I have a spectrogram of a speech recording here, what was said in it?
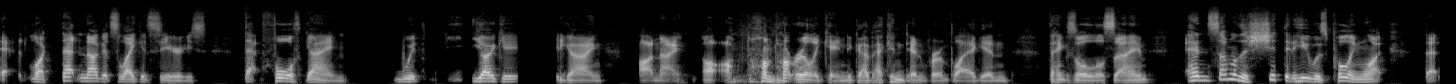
eh, like that Nuggets Lakers series, that fourth game with Jokic going, "Oh no, I- I'm I'm not really keen to go back in Denver and play again. Thanks all the same." And some of the shit that he was pulling, like that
